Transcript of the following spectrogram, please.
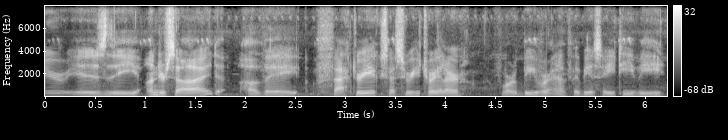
Here is the underside of a factory accessory trailer for a Beaver Amphibious ATV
